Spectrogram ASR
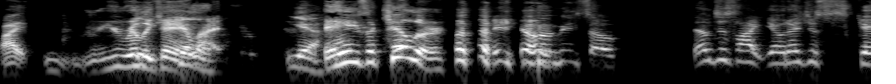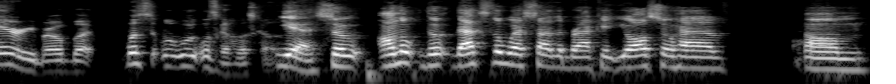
Like you really can. Like, yeah. and he's a killer. you know what I mean? So I'm just like, yo, they're just scary, bro. But what's what- what's go? Let's go. Yeah, so on the, the that's the west side of the bracket. You also have um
